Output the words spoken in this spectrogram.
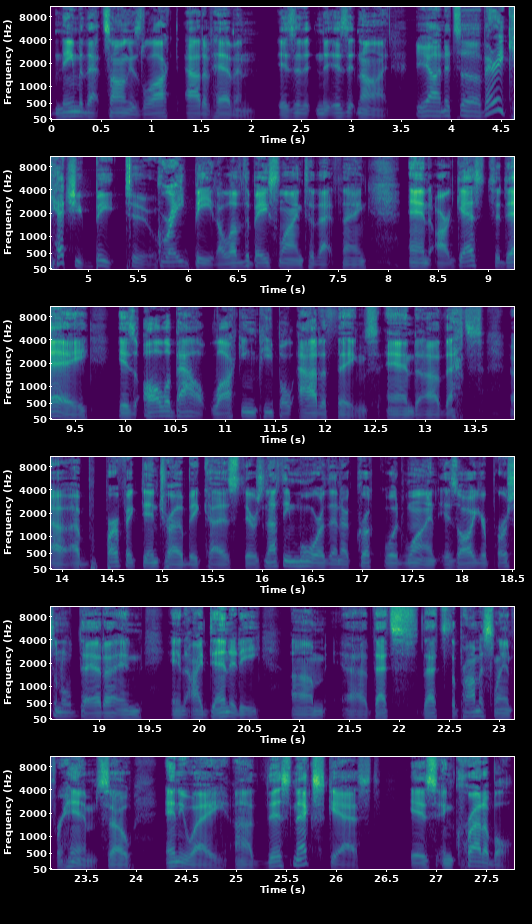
name of that song is Locked Out of Heaven. Isn't it? Is it not? Yeah, and it's a very catchy beat too. Great beat. I love the bass line to that thing. And our guest today is all about locking people out of things, and uh, that's a, a, perfect intro because there's nothing more than a crook would want is all your personal data and and identity. Um, uh, that's that's the promised land for him. So anyway, uh, this next guest is incredible.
